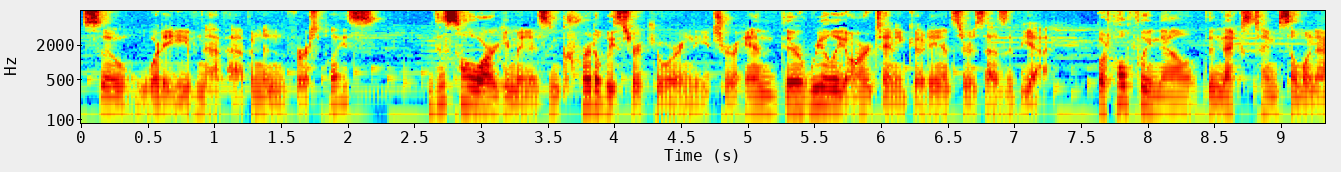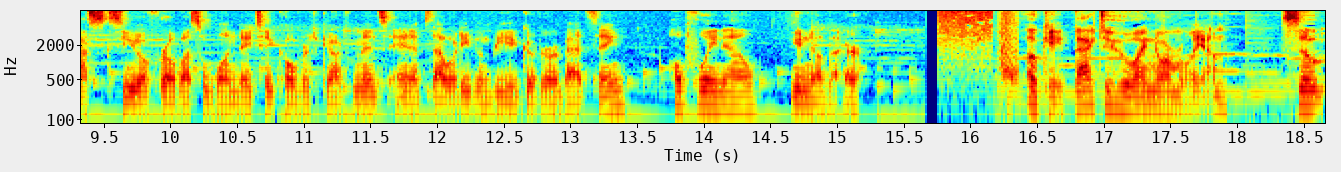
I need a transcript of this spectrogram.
So would it even have happened in the first place? This whole argument is incredibly circular in nature, and there really aren't any good answers as of yet. But hopefully now, the next time someone asks you if robots will one day take over the government and if that would even be a good or a bad thing, hopefully now, you know better. Okay, back to who I normally am. So,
